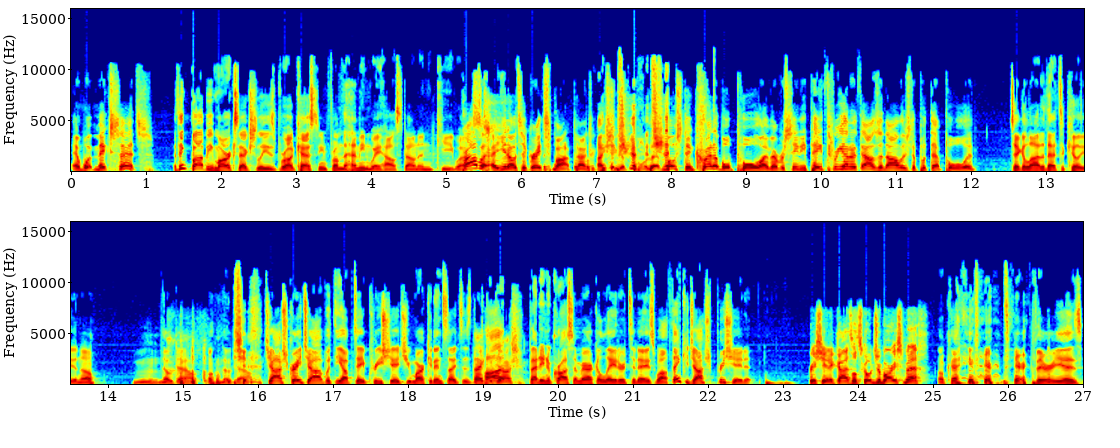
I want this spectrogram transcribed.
and what makes sense. I think Bobby Marks actually is broadcasting from the Hemingway House down in Key West. Probably, uh, you know, it's a great spot, Patrick. You should go- the most incredible pool I've ever seen. He paid three hundred thousand dollars to put that pool in. Take a lot of that to kill you, no? Mm, no doubt, no doubt. Josh, great job with the update. Appreciate you. Market Insights is the Thank you. Josh. Betting across America later today as well. Thank you, Josh. Appreciate it. Appreciate it, guys. Let's go, Jabari Smith. Okay, there, there, there he is.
